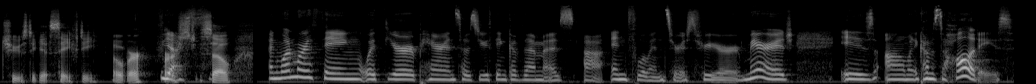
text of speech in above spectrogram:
choose to get safety over first. Yes. So and one more thing with your parents, as you think of them as uh, influencers for your marriage, is um, when it comes to holidays.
